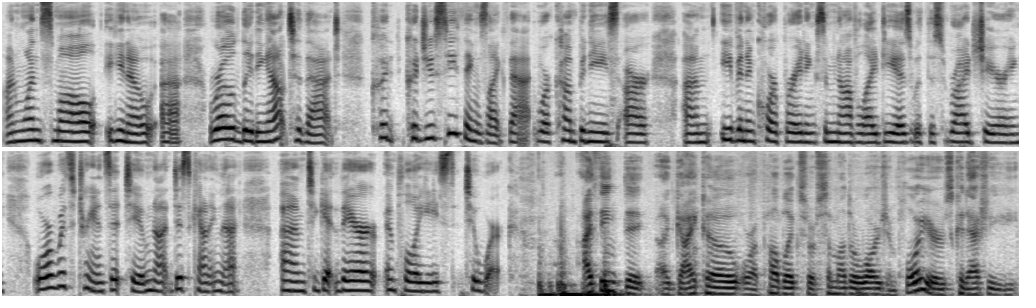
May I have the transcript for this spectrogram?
on one small, you know, uh, road leading out to that, could could you see things like that where companies are um, even incorporating some novel ideas with this ride sharing or with transit too, not discounting that, um, to get their employees to work? I think that a Geico or a Publix or some other large employers could actually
